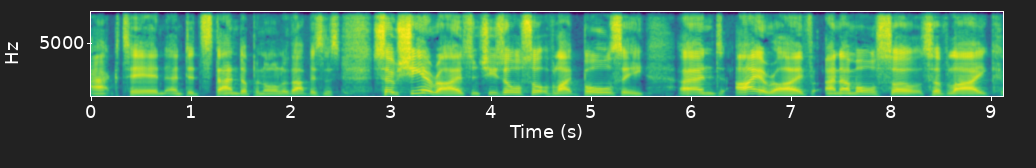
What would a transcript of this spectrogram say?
acting and did stand up and all of that business. So she arrives and she's all sort of like ballsy, and I arrive and I'm all sorts of like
